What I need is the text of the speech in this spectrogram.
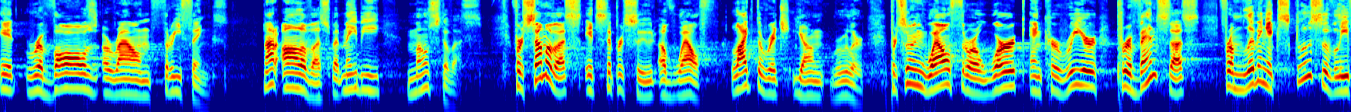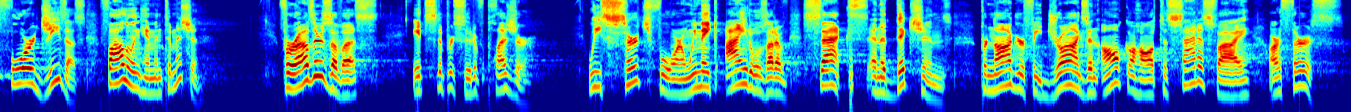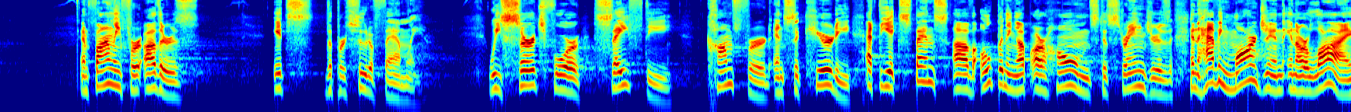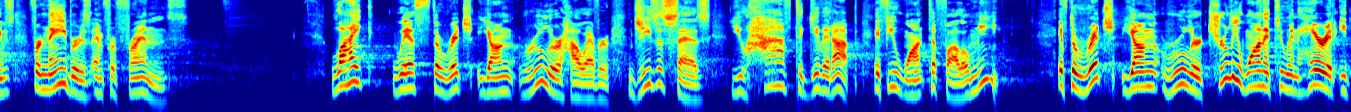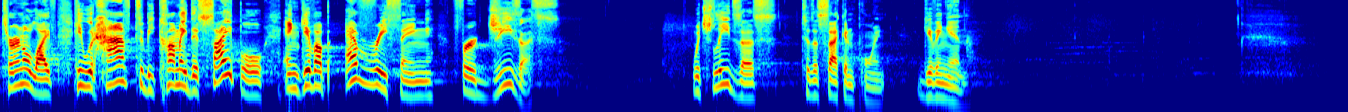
it revolves around three things. Not all of us, but maybe most of us. For some of us, it's the pursuit of wealth like the rich young ruler. Pursuing wealth through a work and career prevents us from living exclusively for Jesus, following him into mission. For others of us, it's the pursuit of pleasure. We search for and we make idols out of sex and addictions, pornography, drugs, and alcohol to satisfy our thirst. And finally, for others, it's the pursuit of family. We search for safety, comfort, and security at the expense of opening up our homes to strangers and having margin in our lives for neighbors and for friends. Like with the rich young ruler, however, Jesus says, You have to give it up if you want to follow me. If the rich young ruler truly wanted to inherit eternal life, he would have to become a disciple and give up everything for Jesus. Which leads us to the second point giving in.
